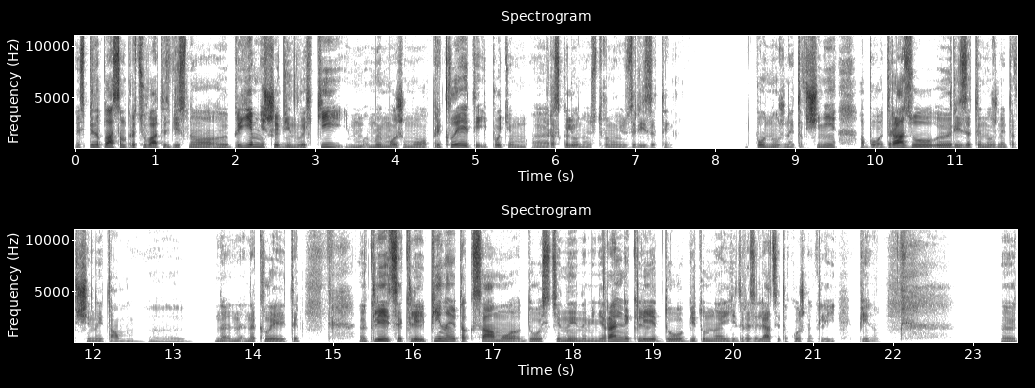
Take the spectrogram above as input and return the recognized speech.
З пінопластом працювати, звісно, е, приємніше, він легкий, ми можемо приклеїти і потім е, розкальоною струною зрізати по нужній товщині, або одразу е, різати нужної товщини, там е, на- на- наклеїти. Е, Клеїться клей піною так само, до стіни на мінеральний клей, до бітумної гідроізоляції також на клей піну. Е,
